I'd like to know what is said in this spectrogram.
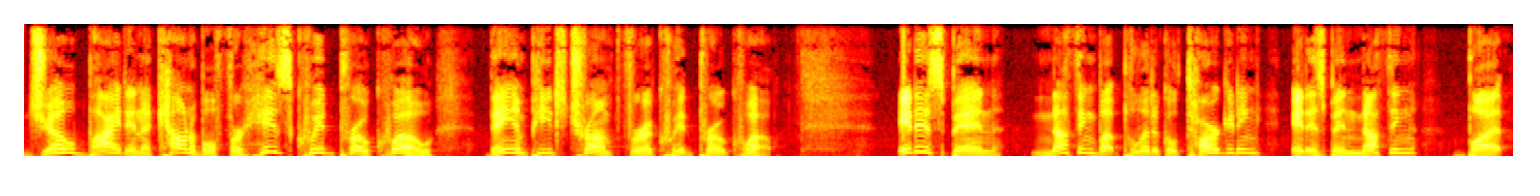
Joe Biden accountable for his quid pro quo, they impeached Trump for a quid pro quo. It has been nothing but political targeting. It has been nothing but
